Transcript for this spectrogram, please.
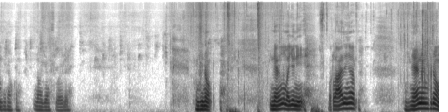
ผมพี่น้องคนนอยังสวยเลยพี่น้องแหนงลงมาอยู่นี่บักหลายนึงครับแหนงหนึงพี่น้อง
